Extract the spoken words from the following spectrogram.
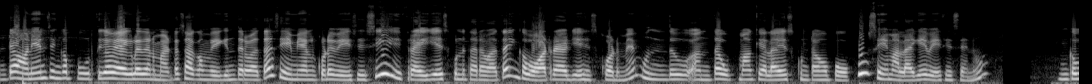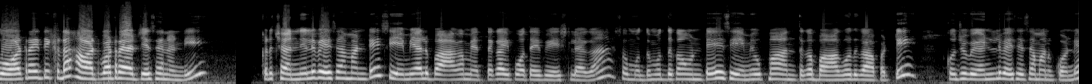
అంటే ఆనియన్స్ ఇంకా పూర్తిగా వేగలేదనమాట సగం వేగిన తర్వాత సేమియాలను కూడా వేసేసి ఫ్రై చేసుకున్న తర్వాత ఇంకా వాటర్ యాడ్ చేసేసుకోవడమే. ముందు అంతా ఉప్మాకి ఎలా వేసుకుంటామో పోపు సేమ్ అలాగే వేసేసాను. ఇంకా వాటర్ అయితే ఇక్కడ హాట్ వాటర్ యాడ్ చేశానండి. ఇక్కడ చన్నీళ్ళు వేసామంటే సేమియాలు బాగా మెత్తగా అయిపోతాయి పేస్ట్ లాగా. సో ముద్ద ముద్దగా ఉంటే సేమియా ఉప్మా అంతగా బాగోదు కాబట్టి కొంచెం వేణులు వేసేసాం అనుకోండి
